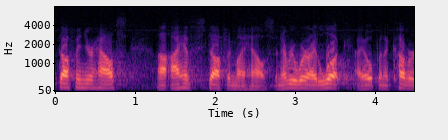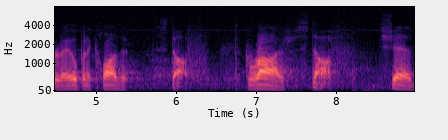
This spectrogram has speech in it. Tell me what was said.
stuff in your house. Uh, I have stuff in my house. And everywhere I look, I open a cupboard, I open a closet. Stuff. Garage. Stuff. Shed.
